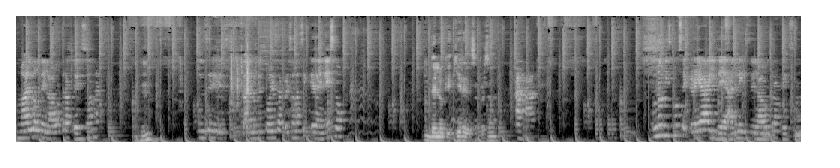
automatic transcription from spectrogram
malo de la otra persona. Entonces, a lo mejor esa persona se queda en eso. De lo que quiere de esa persona. Ajá. Uno mismo se crea ideales de la otra persona.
